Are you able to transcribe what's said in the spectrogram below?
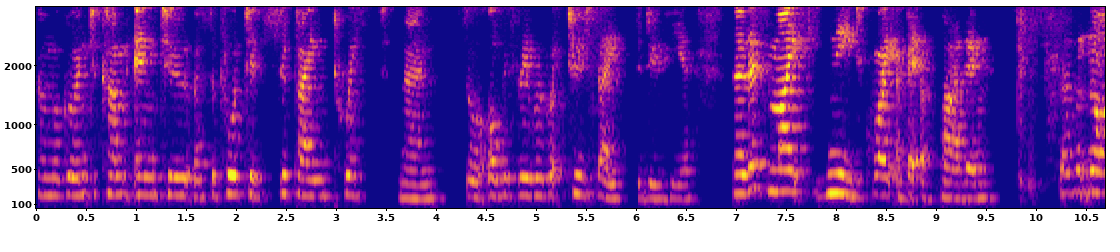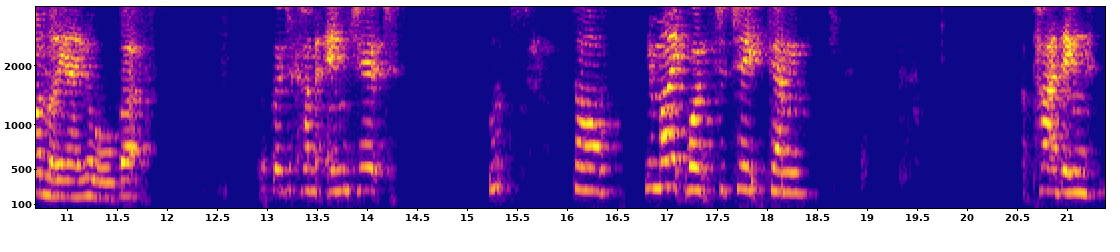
And we're going to come into a supported supine twist now. So obviously we've got two sides to do here. Now this might need quite a bit of padding. Doesn't normally, I know, but we're going to come into it. Oops. So you might want to take um, a padding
